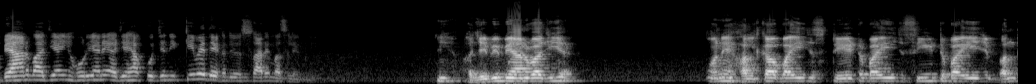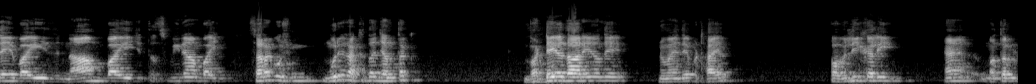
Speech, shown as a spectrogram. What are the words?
ਬਿਆਨਬਾਜ਼ੀਆਂ ਹੀ ਹੋ ਰਹੀਆਂ ਨੇ, ਅਜਿਹਾ ਕੁਝ ਨਹੀਂ। ਕਿਵੇਂ ਦੇਖਦੇ ਹੋ ਸਾਰੇ ਮਸਲੇ ਨੂੰ? ਨਹੀਂ, ਅਜੇ ਵੀ ਬਿਆਨਬਾਜ਼ੀ ਹੈ। ਉਹਨੇ ਹਲਕਾ wise state wise seat wise ਬੰਦੇ ਵਾਈਜ਼ ਨਾਮ ਵਾਈਜ਼ ਤਸਵੀਰਾਂ ਵਾਈਜ਼ ਸਾਰਾ ਕੁਝ ਮੂਰੇ ਰੱਖਦਾ ਜਨਤਕ। ਵੱਡੇ ਅਦਾਰਿਆਂ ਦੇ ਨੁਮਾਇੰਦੇ ਬਿਠਾਏ। ਪਬਲਿਕਲੀ, ਹੈ, ਮਤਲਬ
